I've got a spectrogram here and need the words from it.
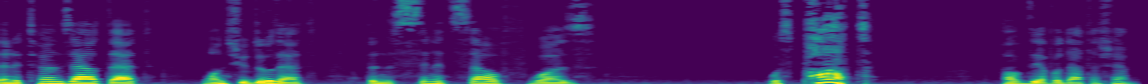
then it turns out that once you do that, then the sin itself was was part of the Avodat Hashem.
